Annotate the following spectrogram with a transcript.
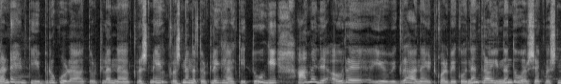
ಗಂಡ ಹೆಂಡತಿ ಇಬ್ಬರು ಕೂಡ ತೊಟ್ಲನ್ನು ಕೃಷ್ಣ, ಕೃಷ್ಣನ ತೊಟ್ಲಿಗೆ ಹಾಕಿ ತೂಗಿ ಆಮೇಲೆ ಅವರೇ ಈ ವಿಗ್ರಹನ ಇಟ್ಕೊಳ್ಬೇಕು. ನಂತರ ಇನ್ನೊಂದು ವರ್ಷ ಕೃಷ್ಣ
